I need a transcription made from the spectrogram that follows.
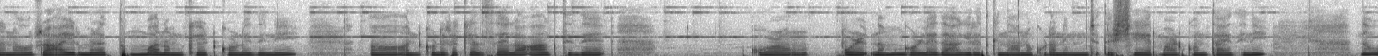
ನಾನು ರಾಯರ ಮೇಲೆ ತುಂಬ ನಂಬಿಕೆ ಇಟ್ಕೊಂಡಿದ್ದೀನಿ. ಅಂದ್ಕೊಂಡಿರೋ ಕೆಲಸ ಎಲ್ಲ ಆಗ್ತಿದೆ. ಒಳ್ಳೆ ನಮ್ಗೆ ಒಳ್ಳೆಯದಾಗಿರೋದಕ್ಕೆ ನಾನು ಕೂಡ ನಿಮ್ಮ ಜೊತೆ ಶೇರ್ ಮಾಡ್ಕೊತಾ ಇದ್ದೀನಿ. ನಾವು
